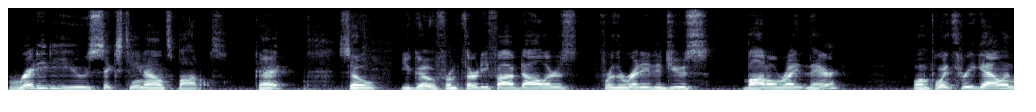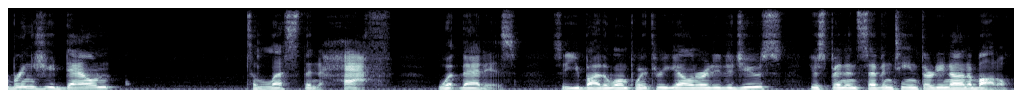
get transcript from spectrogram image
ready to use 16 ounce bottles, okay? So you go from $35 for the ready to juice bottle right there. 1.3 gallon brings you down to less than half what that is. So you buy the 1.3 gallon ready to juice, you're spending $17.39 a bottle.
